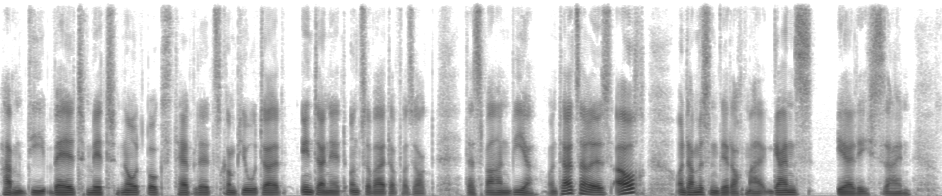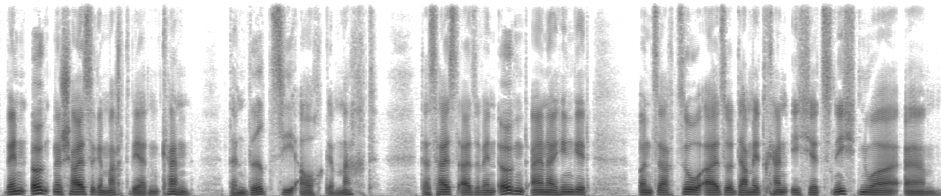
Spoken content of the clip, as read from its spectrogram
haben die Welt mit Notebooks, Tablets, Computer, Internet und so weiter versorgt. Das waren wir. Und Tatsache ist auch, und da müssen wir doch mal ganz ehrlich sein, wenn irgendeine Scheiße gemacht werden kann, dann wird sie auch gemacht. Das heißt also, wenn irgendeiner hingeht und sagt, so, also damit kann ich jetzt nicht nur ähm,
